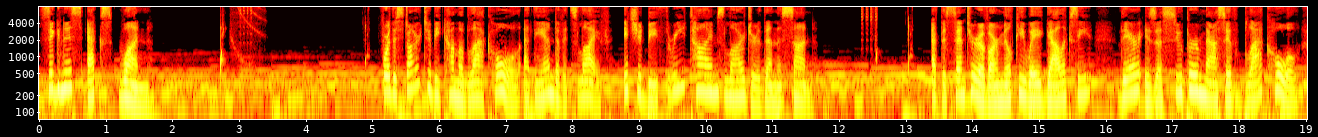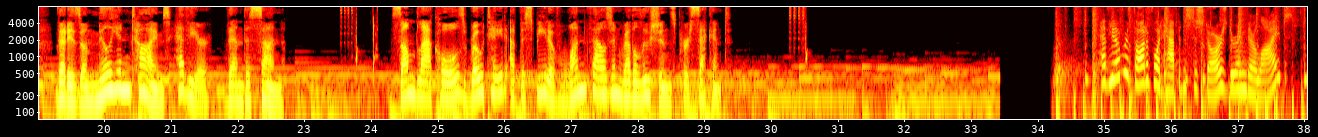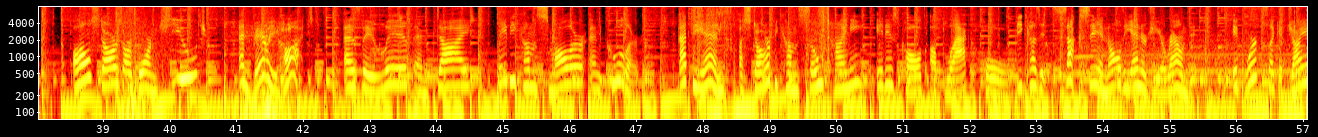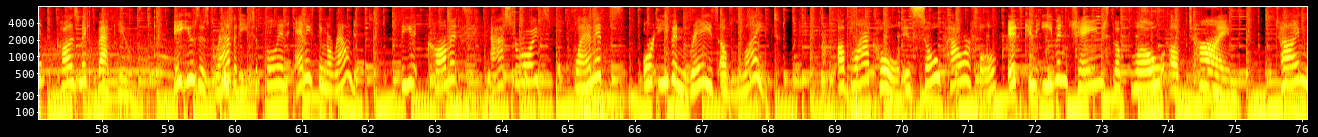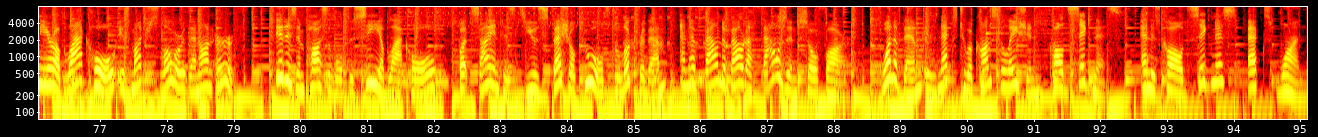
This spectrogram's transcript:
Cygnus X1. For the star to become a black hole at the end of its life, it should be three times larger than the Sun. At the center of our Milky Way galaxy, there is a supermassive black hole that is a million times heavier than the Sun. Some black holes rotate at the speed of 1,000 revolutions per second. Have you ever thought of what happens to stars during their lives? All stars are born huge and very hot. As they live and die, they become smaller and cooler. At the end, a star becomes so tiny it is called a black hole because it sucks in all the energy around it. It works like a giant cosmic vacuum. It uses gravity to pull in anything around it, be it comets, asteroids, planets, or even rays of light. A black hole is so powerful, it can even change the flow of time. Time near a black hole is much slower than on Earth. It is impossible to see a black hole, but scientists use special tools to look for them and have found about a thousand so far. One of them is next to a constellation called Cygnus and is called Cygnus X1.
